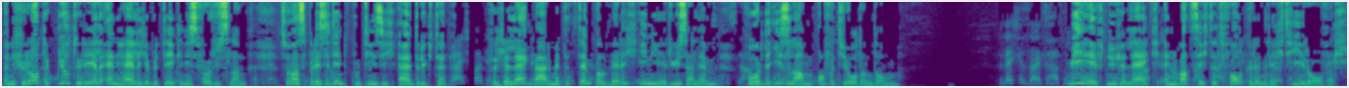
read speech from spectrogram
een grote culturele en heilige betekenis voor Rusland, zoals president Poetin zich uitdrukte, vergelijkbaar met de Tempelberg in Jeruzalem voor de islam of het jodendom. Wie heeft nu gelijk en wat zegt het volkerenrecht hierover?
